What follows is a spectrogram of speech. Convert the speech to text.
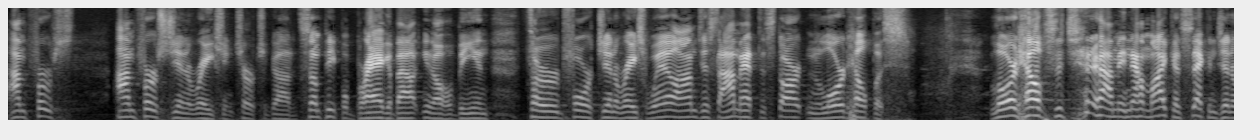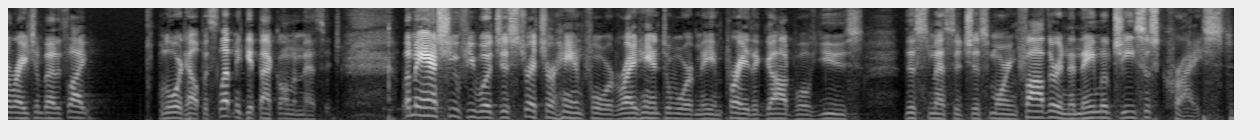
I'm first I'm first generation Church of God. Some people brag about, you know, being third, fourth generation. Well, I'm just I'm at the start and Lord help us. Lord helps the I mean now Micah's second generation, but it's like Lord help us. Let me get back on the message. Let me ask you if you would just stretch your hand forward, right hand toward me, and pray that God will use this message this morning. Father, in the name of Jesus Christ,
